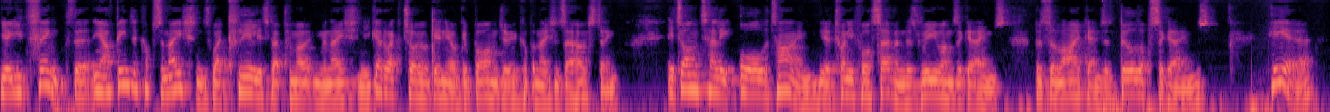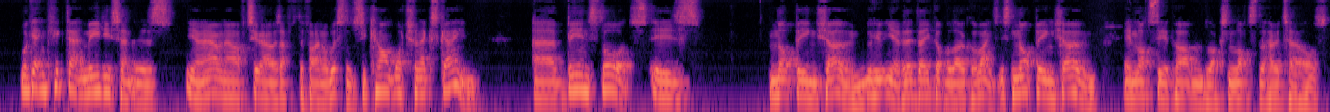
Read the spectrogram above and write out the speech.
know, you'd think that, you know, I've been to Cups of Nations where clearly it's about promoting the nation. You go to Equatorial Guinea or Gabon during Cup of Nations they're hosting. It's on telly all the time, you know, 24 7. There's reruns of games, there's the live games, there's build ups of games. Here, we're getting kicked out of media centres, you know, an hour and a half, two hours after the final whistle, so you can't watch the next game. Uh, beIN Sports is not being shown. You know, they've got the local rights. It's not being shown in lots of the apartment blocks and lots of the hotels.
